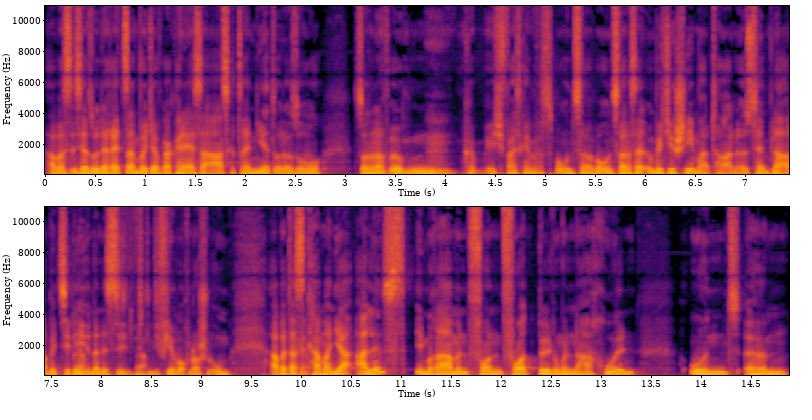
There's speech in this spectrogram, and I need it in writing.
Aber es ist ja so, der Redsan wird ja auf gar keine SAAs getrainiert oder so, sondern auf irgendein, ich weiß gar nicht, was das bei uns war. Bei uns waren das halt irgendwelche Schemata, ne? Sampler, ABCD und dann ist die, sind die vier Wochen auch schon um. Aber das kann man ja alles im Rahmen von Fortbildungen nachholen. Und ähm,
